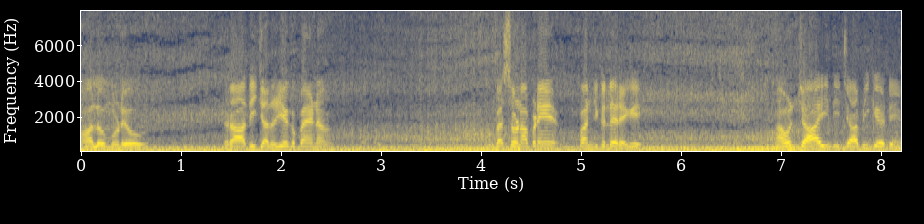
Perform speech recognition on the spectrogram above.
ਹਾਲੋ ਮੁੰਡਿਓ, ਰਾਤ ਦੀ ਚੱਲ ਰਹੀ ਹੈ ਕਪੈਨ। ਬਸ ਹੁਣ ਆਪਣੇ 5 ਕਿੱਲੇ ਰਹਿ ਗਏ। ਆ ਹੁਣ ਚਾਹ ਆਈ ਤੀ ਚਾਹ ਪੀ ਕੇ ਹਟੇ ਆਂ।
